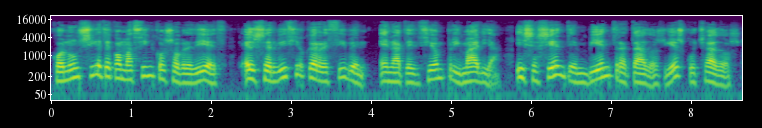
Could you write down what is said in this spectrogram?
con un 7,5 sobre 10 el servicio que reciben en atención primaria y se sienten bien tratados y escuchados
